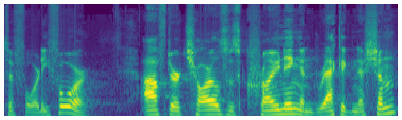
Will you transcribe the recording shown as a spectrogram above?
to 44. After Charles's crowning and recognition,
